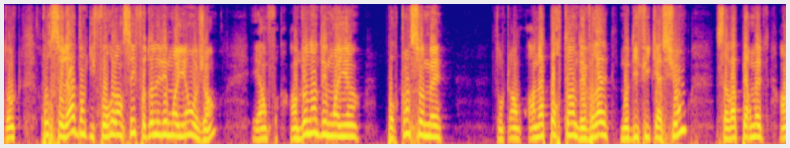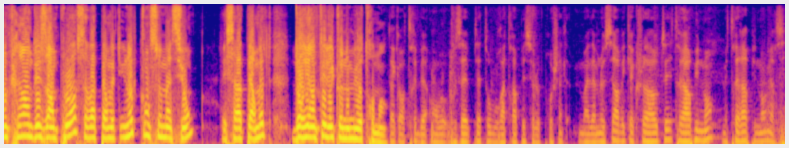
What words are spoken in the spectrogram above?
Donc, pour cela, donc, il faut relancer, il faut donner des moyens aux gens, et en, donnant des moyens pour consommer, donc en apportant des vraies modifications, ça va permettre, en créant des emplois, ça va permettre une autre consommation, et ça va permettre d'orienter l'économie autrement. D'accord, très bien. vous allez peut-être vous rattraper sur le prochain. Madame Le Serre, avec quelque chose à rajouter Très rapidement, mais très rapidement, merci.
